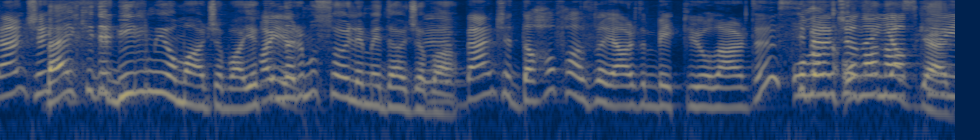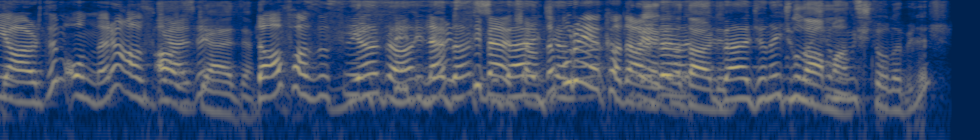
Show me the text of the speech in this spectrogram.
Bence Belki de hisset- bilmiyor mu acaba? Yakınları Hayır. mı söylemedi acaba? Ee, Bence daha fazla yardım bekliyorlardı. Sibel Can'ın yaptığı geldi. yardım onlara az geldi. Az geldi. Daha fazlasını ya da istediler. ya da Sibel Da Can'a- buraya kadar. Buraya ya da kadardı. Sibel Can'a hiç daha ulaşamamış da olabilir.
